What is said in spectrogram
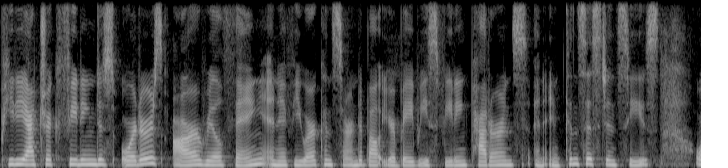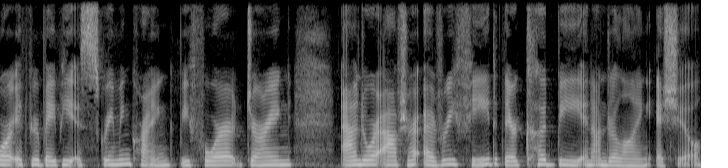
Pediatric feeding disorders are a real thing, and if you are concerned about your baby's feeding patterns and inconsistencies, or if your baby is screaming, crying before, during, and or after every feed, there could be an underlying issue.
